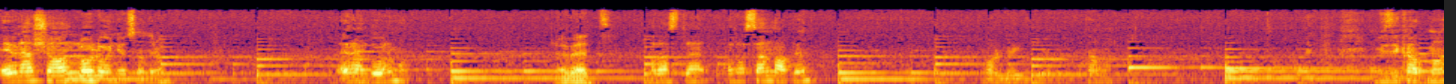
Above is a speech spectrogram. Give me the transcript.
Evren şu an LoL oynuyor sanırım. Eren doğru mu? Evet. Aras, da, Aras sen ne yapıyorsun? Ormaya gidiyorum. Tamam. Müzik atma.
